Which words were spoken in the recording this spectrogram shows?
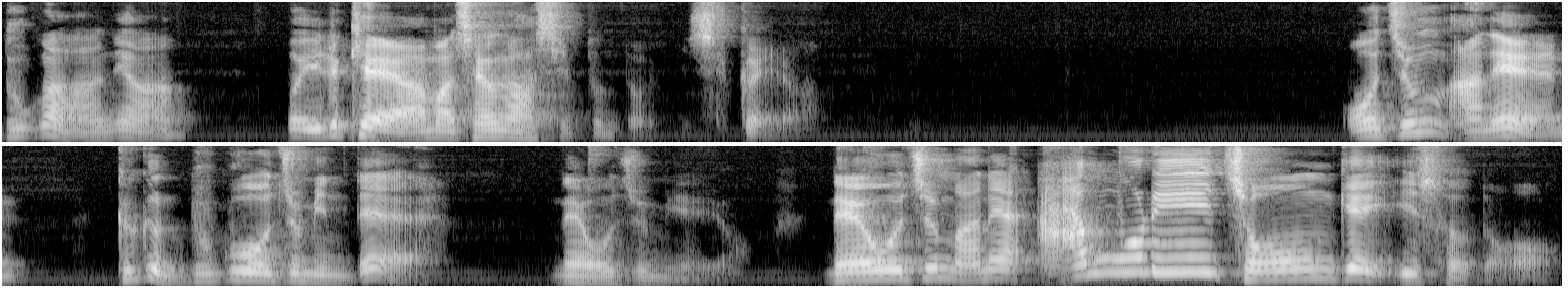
누가 아냐? 뭐 이렇게 아마 생각하실 분도 있을 거예요. 오줌 안에 그건 누구 오줌인데 내 오줌이에요. 내 오줌 안에 아무리 좋은 게 있어도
